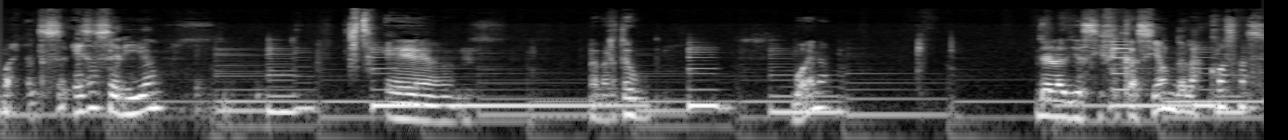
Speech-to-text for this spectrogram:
Bueno, entonces esa sería eh, la parte buena de la diosificación de las cosas.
